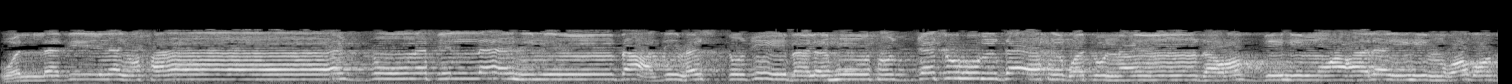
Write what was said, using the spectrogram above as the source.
والذين يحاجون في الله من بعد ما استجيب له حجتهم داحضة عند ربهم وعليهم غضب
